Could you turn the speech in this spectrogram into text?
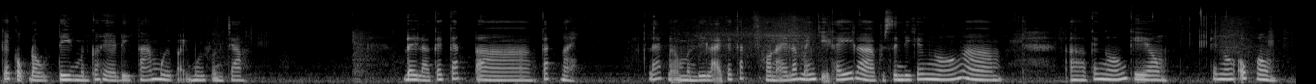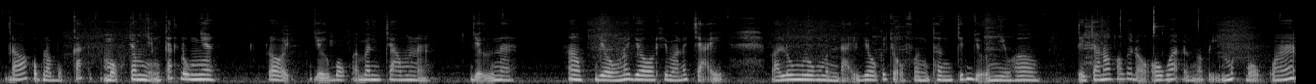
cái cục đầu tiên mình có thể đi 80 70 phần trăm. Đây là cái cách uh, cách này lát nữa mình đi lại cái cách hồi nãy lắm mấy anh chị thấy là cô xin đi cái ngón à, à, cái ngón kia không? Cái ngón út không? Đó cũng là một cách một trong những cách luôn nha. Rồi giữ bột ở bên trong nè giữ nè không? Dồn nó vô khi mà nó chạy và luôn luôn mình đẩy vô cái chỗ phần thân chính giữa nhiều hơn. Để cho nó có cái độ ô quá đừng có bị mất bột quá.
